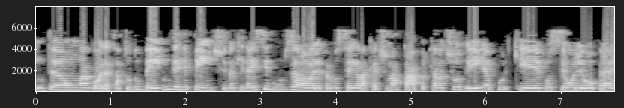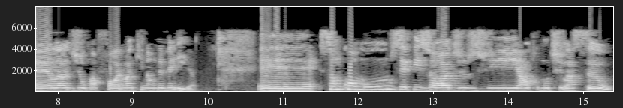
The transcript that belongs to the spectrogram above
então, agora tá tudo bem, de repente, daqui 10 segundos ela olha para você e ela quer te matar porque ela te odeia, porque você olhou para ela de uma forma que não deveria. É, são comuns episódios de automutilação,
